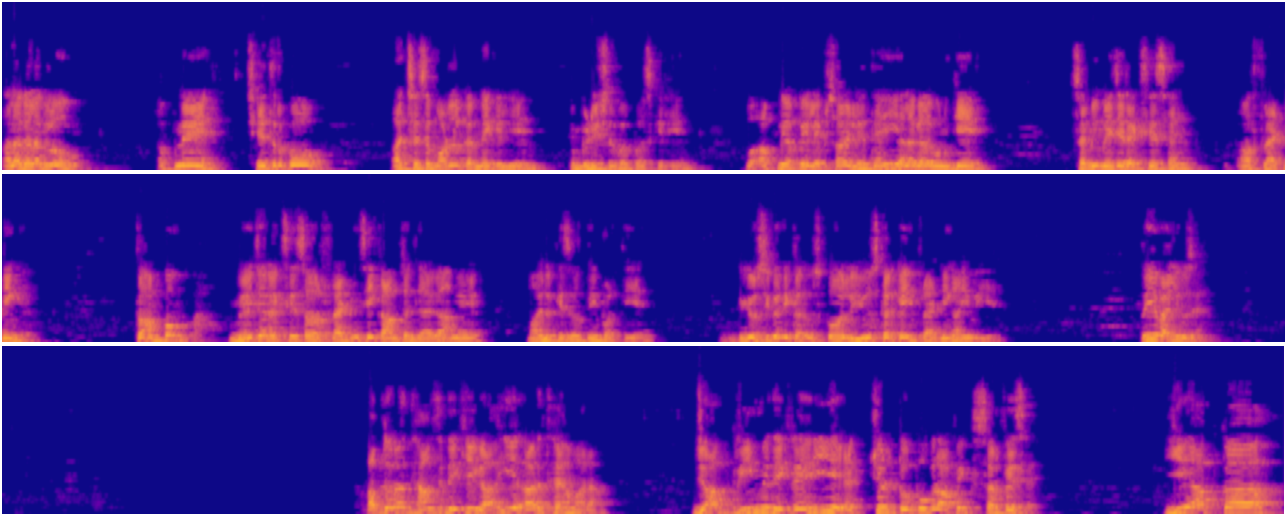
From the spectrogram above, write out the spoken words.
अलग अलग लोग अपने क्षेत्र को अच्छे से मॉडल करने के लिए कंपटीशन पर्पज के लिए, वो अपने अपने लेफ़्ट साइड लेते हैं। ये अलग अलग उनके सभी मेजर एक्सेस हैं और फ्लैटनिंग है। तो हमको मेजर एक्सेस और फ्लैटनिंग से ही काम चल जाएगा। हमें माइनर की ज़रूरत नहीं पड़ती है। क्योंकि उसी को निकल, उसको यूज़ करके ही फ्लैटनिंग आई हुई है। तो ये वैल्यूज़ हैं। अब जरा ध्यान से देखिएगा ये अर्थ है हमारा। जो आप ग्रीन में देख रहे हैं ये एक्चुअल टोपोग्राफिक सरफेस है। ये आपका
